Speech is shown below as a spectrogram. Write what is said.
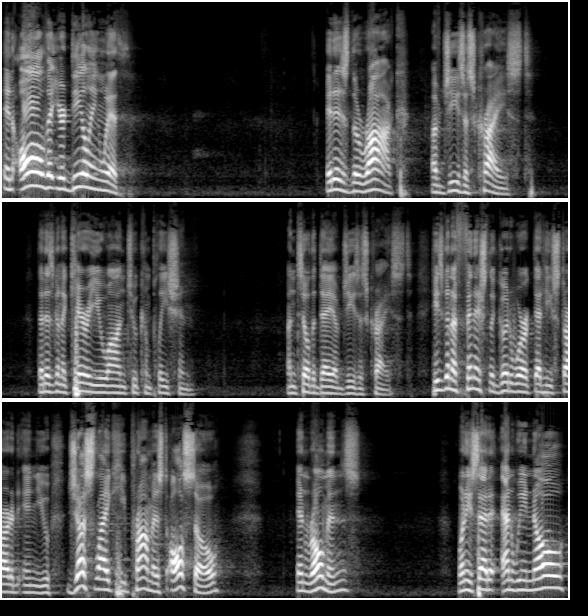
in all that you're dealing with, it is the rock of Jesus Christ that is going to carry you on to completion until the day of Jesus Christ. He's going to finish the good work that He started in you, just like He promised also in Romans when He said, And we know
